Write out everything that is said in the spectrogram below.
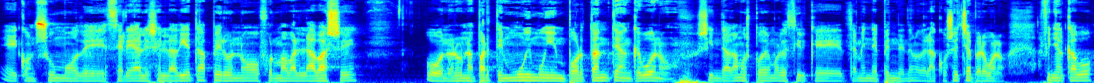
eh, consumo de cereales en la dieta, pero no formaban la base o no era una parte muy muy importante, aunque bueno, si indagamos podemos decir que también depende ¿no? de la cosecha, pero bueno, al fin y al cabo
